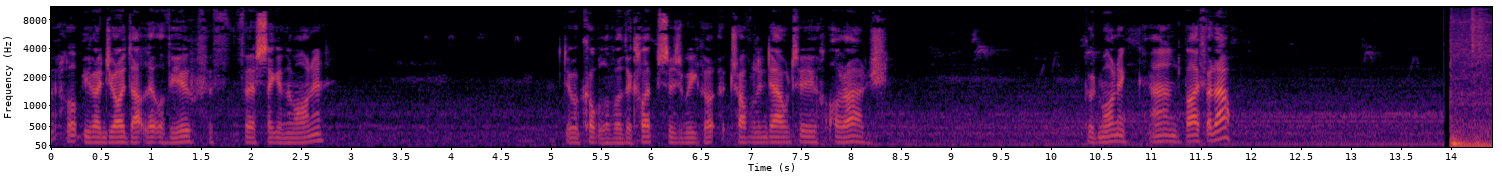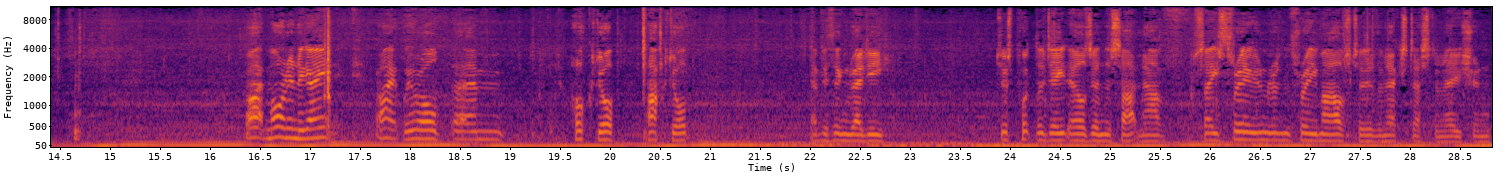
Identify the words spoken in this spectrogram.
I hope you've enjoyed that little view for first thing in the morning do a couple of other clips as we got travelling down to Orange. Good morning and bye for now. Right, morning again. Right, we were all um, hooked up, packed up, everything ready. Just put the details in the sat nav. Says 303 miles to the next destination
